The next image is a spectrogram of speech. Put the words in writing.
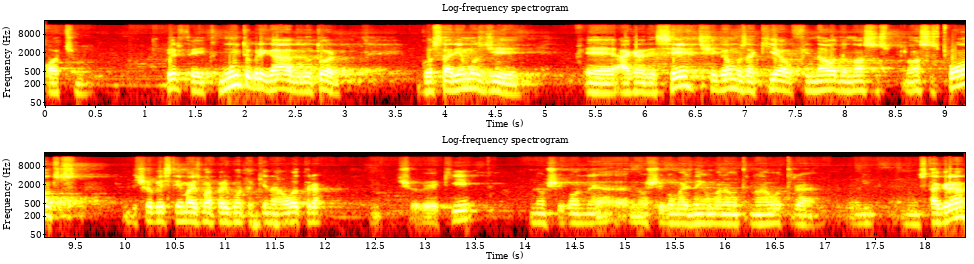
Ótimo. Perfeito. Muito obrigado, doutor. Gostaríamos de é, agradecer. Chegamos aqui ao final dos nossos, nossos pontos. Deixa eu ver se tem mais uma pergunta aqui na outra. Deixa eu ver aqui. Não chegou, né, não chegou mais nenhuma na outra, na outra no Instagram.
